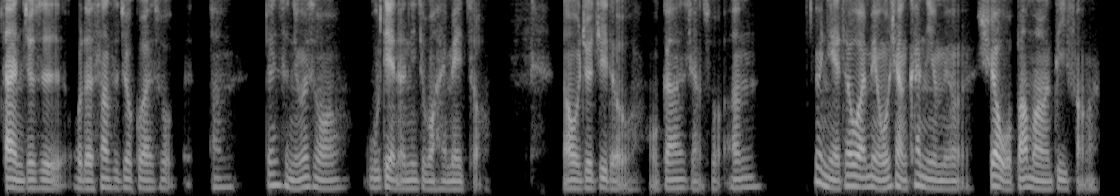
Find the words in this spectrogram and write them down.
但就是我的上司就过来说，嗯，Benson，你为什么五点了，你怎么还没走？然后我就记得我我刚刚讲说，嗯，因为你也在外面，我想看你有没有需要我帮忙的地方啊。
